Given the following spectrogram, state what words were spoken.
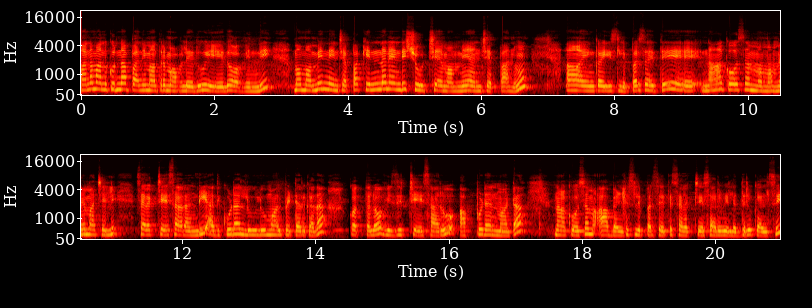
మనం అనుకున్న పని మాత్రం అవ్వలేదు ఏదో అవ్వింది. మా మమ్మీని నేను చెప్పా కిందనండి షూట్ చేయ మమ్మీ అని చెప్పాను. ఇంకా ఈ స్లిప్పర్స్ అయితే నా కోసం మా మమ్మీ మా చెల్లి సెలెక్ట్ చేశారండి. అది కూడా లూలు మాల్ పెట్టారు కదా కొత్తలో విజిట్ చేశారు అప్పుడనమాట నా కోసం ఆ బెల్ట్ స్లిప్పర్స్ అయితే సెలెక్ట్ చేశారు వీళ్ళిద్దరూ కలిసి.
